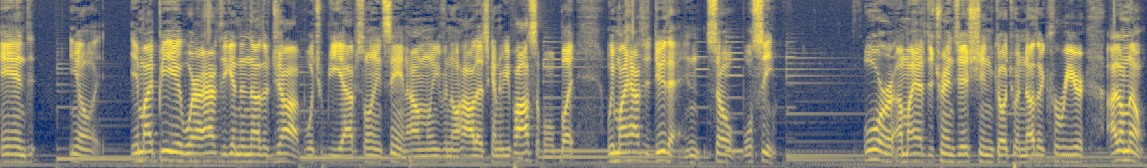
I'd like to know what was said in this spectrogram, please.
And you know, it might be where I have to get another job, which would be absolutely insane. I don't even know how that's going to be possible, but we might have to do that. And so we'll see. Or I might have to transition, go to another career. I don't know.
